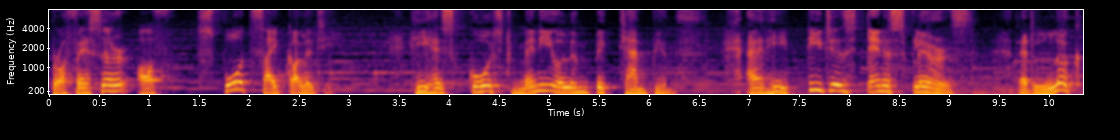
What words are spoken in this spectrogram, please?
professor of sports psychology, he has coached many Olympic champions and he teaches tennis players that look,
